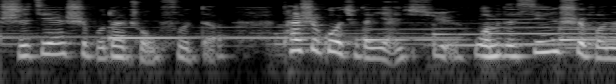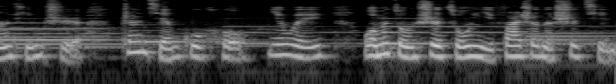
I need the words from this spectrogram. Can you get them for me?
时间是不断重复的，它是过去的延续。我们的心是否能停止瞻前顾后？因为我们总是从已发生的事情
